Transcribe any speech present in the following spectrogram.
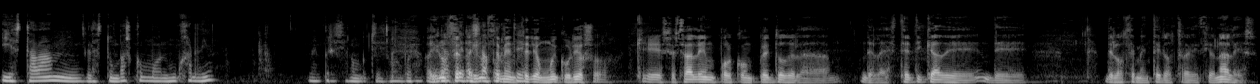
y estaban las tumbas como en un jardín. Me impresionó muchísimo. hay, unos, cementerios muy curiosos que se salen por completo de la, de la estética de, de, los cementerios tradicionales.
